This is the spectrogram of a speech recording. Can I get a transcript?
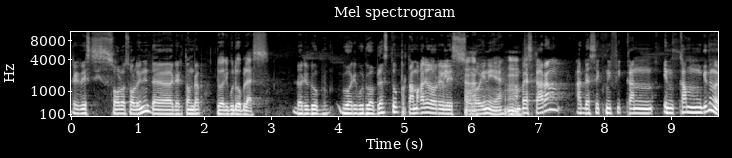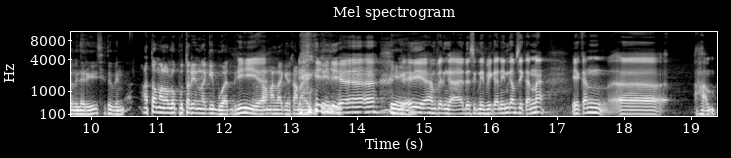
rilis solo-solo ini da- dari tahun berapa? 2012 dari du- 2012 tuh pertama kali lo rilis solo ini ya. Sampai sekarang ada signifikan income gitu nggak Bin dari situ Bin? Atau malah lo puterin lagi buat Iya. rekaman lagi rekaman lagi gitu ya? iya, Iya. iya, hampir nggak ada signifikan income sih karena ya kan eh, ham-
